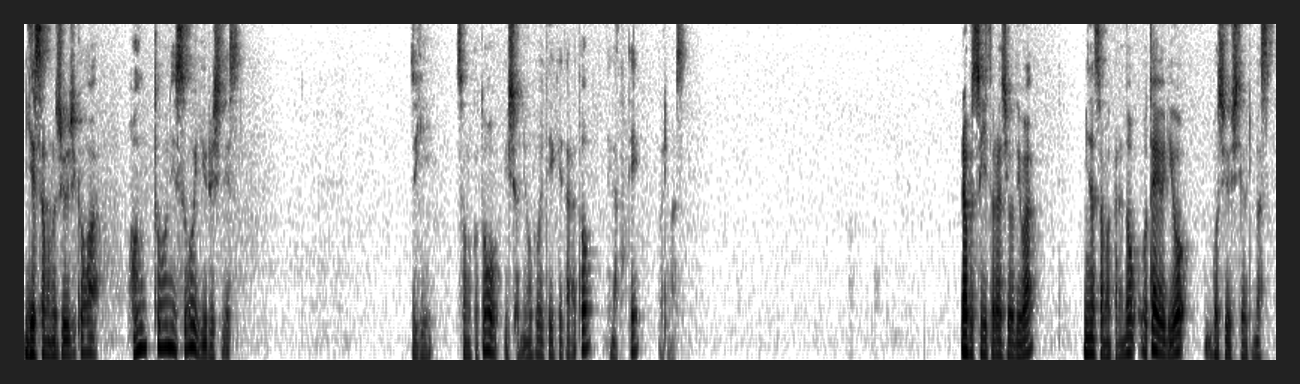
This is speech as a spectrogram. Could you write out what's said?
イエス様の十字架は本当にすごい許しです。ぜひそのことを一緒に覚えていけたらと願っております。ラブスギートラジオでは皆様からのお便りを募集しております。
